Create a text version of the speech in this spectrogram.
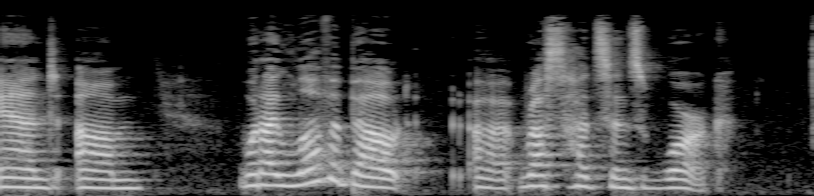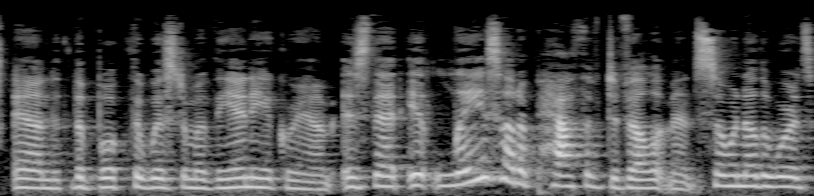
And um, what I love about uh, Russ Hudson's work and the book, The Wisdom of the Enneagram, is that it lays out a path of development. So, in other words,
